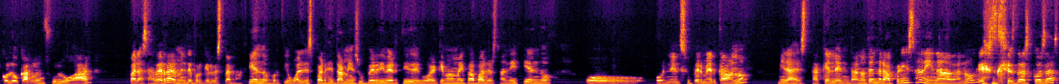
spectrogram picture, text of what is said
colocarlo en su lugar para saber realmente por qué lo están haciendo, porque igual les parece también súper divertido, igual que mamá y papá lo están diciendo, o, en el supermercado, ¿no? Mira, está que lenta, no tendrá prisa ni nada, ¿no? Que es que estas cosas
